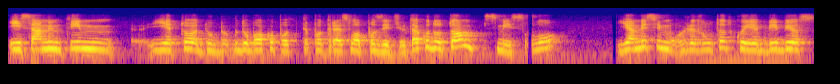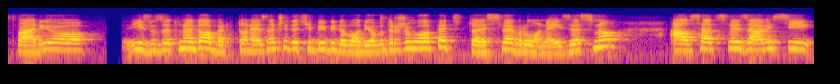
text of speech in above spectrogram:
I samim tim je to duboko potreslo opoziciju. Tako da u tom smislu ja mislim rezultat koji je Bibi ostvario izuzetno je dobar. To ne znači da će Bibi da vodi ovu državu opet, to je sve vrlo neizvesno, ali sad sve zavisi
